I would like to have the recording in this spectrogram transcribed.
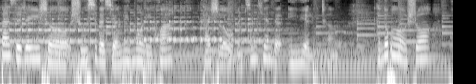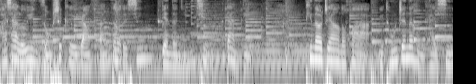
伴随着一首熟悉的旋律《茉莉花》，开始了我们今天的音乐旅程。很多朋友说，华夏流韵总是可以让烦躁的心变得宁静淡定。听到这样的话，雨桐真的很开心。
